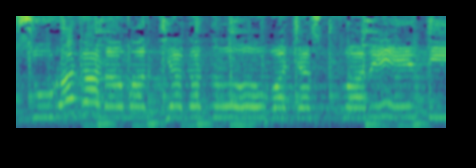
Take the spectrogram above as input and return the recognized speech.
सुरगणमध्यगतो वचस्त्वरेति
